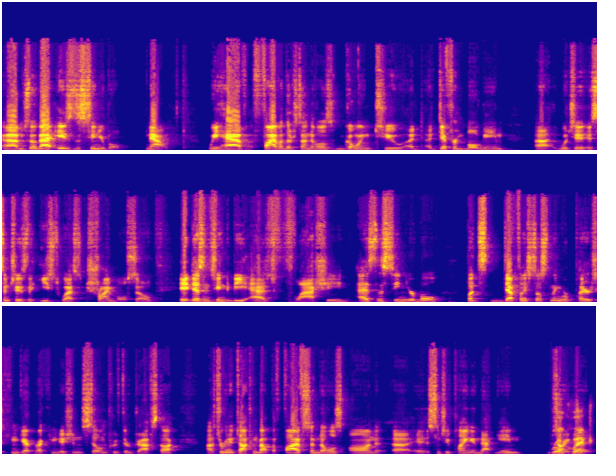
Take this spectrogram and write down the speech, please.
Um, so that is the Senior Bowl. Now we have five other Sun Devils going to a, a different bowl game, uh, which essentially is the East West Shrine Bowl. So it doesn't seem to be as flashy as the Senior Bowl, but it's definitely still something where players can get recognition, still improve their draft stock. Uh, so we're going to be talking about the five Sun Devils on uh, essentially playing in that game. Real Sorry, quick,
